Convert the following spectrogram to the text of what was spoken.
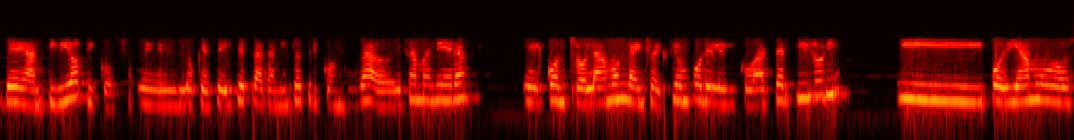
de antibióticos, eh, lo que se dice tratamiento triconjugado. De esa manera, eh, controlamos la infección por el Helicobacter pylori y podíamos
